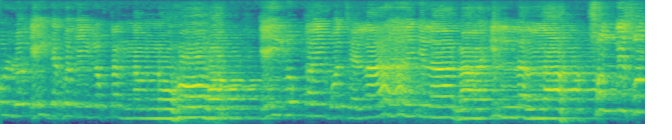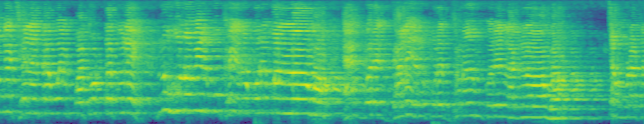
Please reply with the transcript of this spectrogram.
বলল, এই দেখো, এই লোকটার নাম নূহ। এই লোকটাই বলছে, লা ইলাহা ইল্লাল্লাহ। সঙ্গে সঙ্গে পাথরটা তুলে নুহু নবীর মুখের উপরে মারল। একবারে গালের উপরে ধরাম করে লাগল। চামড়াটা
